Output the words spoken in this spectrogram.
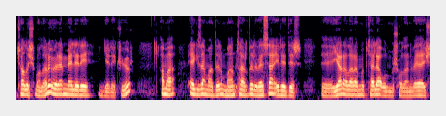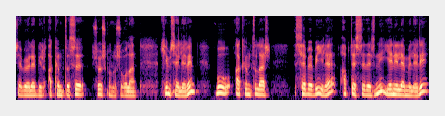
çalışmaları öğrenmeleri gerekiyor. Ama egzamadır, mantardır vesairedir e, yaralara müptela olmuş olan veya işte böyle bir akıntısı söz konusu olan kimselerin bu akıntılar sebebiyle abdestlerini yenilemeleri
